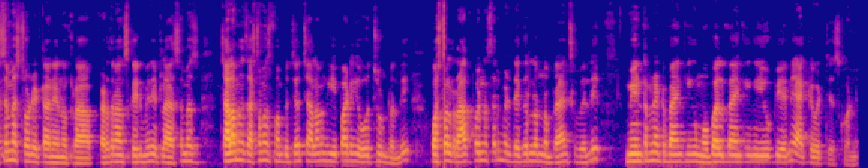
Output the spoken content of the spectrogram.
ఎస్ఎంఎస్ చూడండి ఇట్లా నేను ఇక్కడ పెడతాను స్క్రీన్ మీద. ఇట్లా ఎస్ఎంఎస్ చాలామంది కస్టమర్స్ పంపించారు. చాలామంది ఈ పాటికి వచ్చి ఉంటుంది. వస్తువులు రాకపోయినా సరే మీరు దగ్గరలో ఉన్న బ్రాంచ్కి వెళ్ళి మీ ఇంటర్నెట్ బ్యాంకింగ్ మొబైల్ బ్యాంకింగ్ యూపీఐని యాక్టివేట్ చేసుకోండి.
